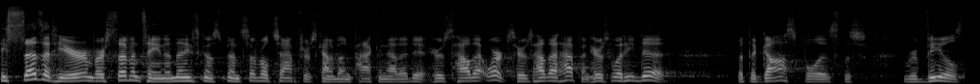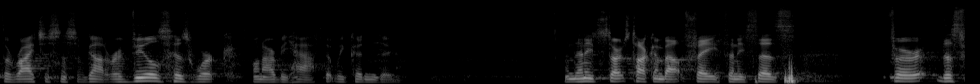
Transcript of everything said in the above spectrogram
he says it here in verse 17, and then he's going to spend several chapters kind of unpacking that idea. Here's how that works. Here's how that happened. Here's what he did. But the gospel is this reveals the righteousness of God. It reveals his work on our behalf that we couldn't do. And then he starts talking about faith, and he says, For this,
